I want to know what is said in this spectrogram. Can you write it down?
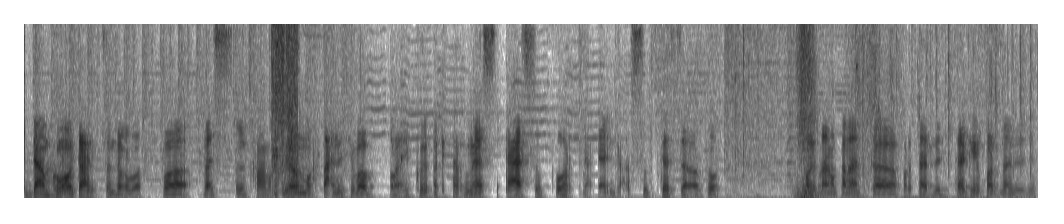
قدامكم أو تحت في صندوق الوصف فبس ندخل المقطع. اليوم مقطعنا شباب راح يكون أكثر ناس تعصب Fortnite يعني تعصب كسر على طول مقطع من قناه Fortnite Legend تاكي Fortnite Legend.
